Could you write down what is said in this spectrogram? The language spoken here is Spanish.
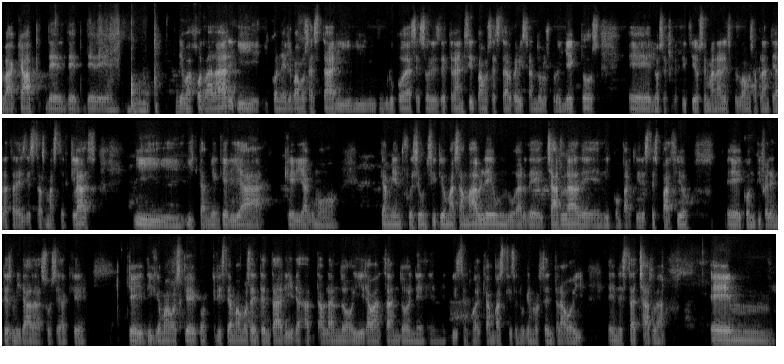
backup de, Bajo Radar y, con él vamos a estar y, un grupo de asesores de Transit vamos a estar revisando los proyectos, eh, los ejercicios semanales que os vamos a plantear a través de estas masterclass y, también quería, quería como también fuese un sitio más amable, un lugar de charla, de, compartir este espacio eh, con diferentes miradas. O sea que, digamos que con Cristian vamos a intentar ir hablando e ir avanzando en el, Business Model Canvas, que es lo que nos centra hoy en esta charla. Em,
